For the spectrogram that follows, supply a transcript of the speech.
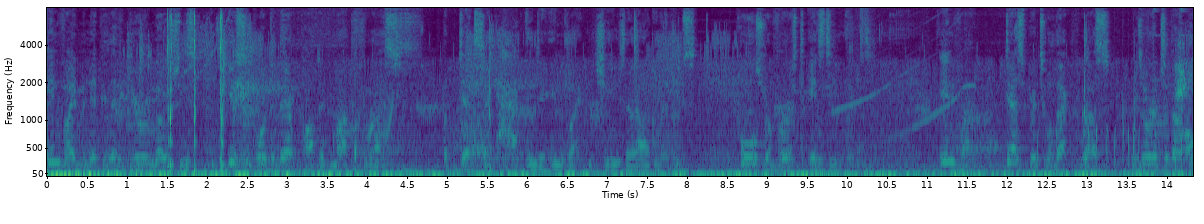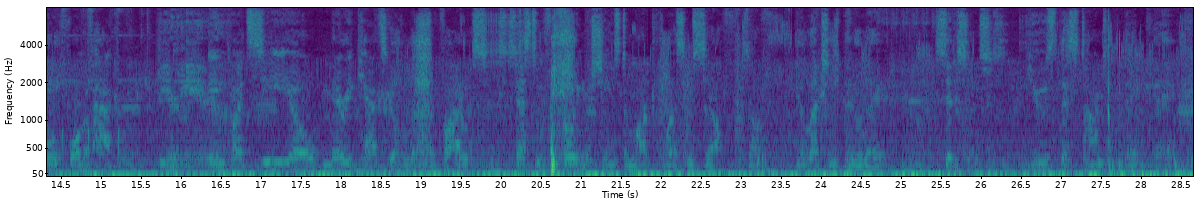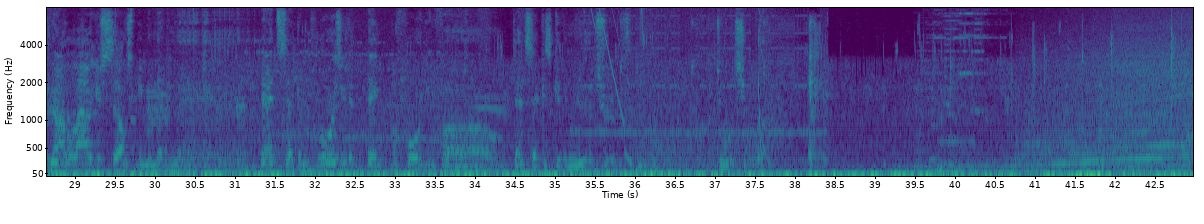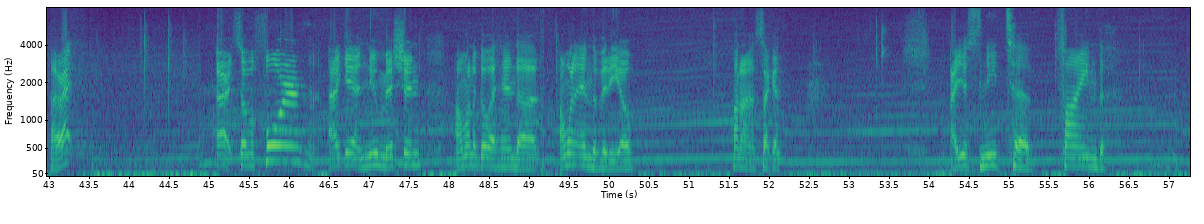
Invite manipulated your emotions to give support to their puppet, Mark Thrust. But DedSec hacked into Invite and changed their algorithms. Polls reversed instantly. Invite, desperate to elect Russ, resorted to their own form of hackery. Here, Invite CEO Mary Kaskill delivers a virus destined for voting machines to Mark Thrust himself. The election's been delayed. Citizens, use this time to think. Do not allow yourselves to be manipulated. DedSec implores you to think before you vote. DedSec is giving you the truth. Do what you will. Alright. Alright, so before I get a new mission, I want to go ahead and, uh, I want to end the video. Hold on a second. I just need to find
